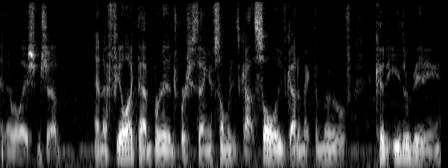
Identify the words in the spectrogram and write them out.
in the relationship. And I feel like that bridge where she's saying if somebody's got soul, you've got to make the move could either be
